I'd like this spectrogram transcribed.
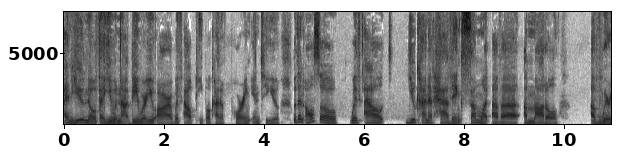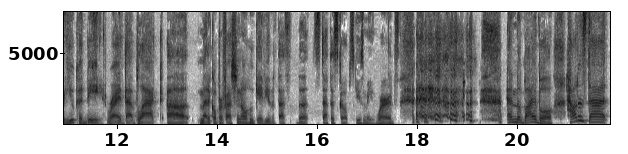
And you know that you would not be where you are without people kind of pouring into you, but then also without you kind of having somewhat of a, a model of where you could be, right? That black uh, medical professional who gave you the, thes- the stethoscope, excuse me, words, and the Bible. How does that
